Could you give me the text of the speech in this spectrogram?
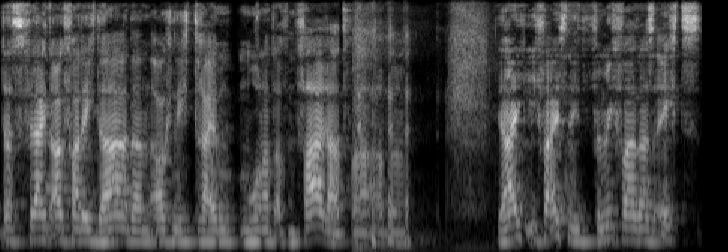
Das vielleicht auch, weil ich da dann auch nicht drei Monate auf dem Fahrrad war, aber. Ja, ich, ich weiß nicht. Für mich war das echt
